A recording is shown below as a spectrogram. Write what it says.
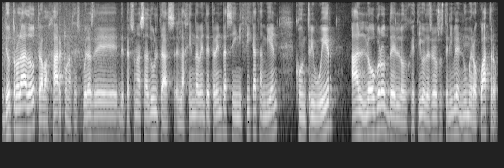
De otro lado, trabajar con las escuelas de, de, personas adultas en la Agenda 2030 significa también contribuir al logro del objetivo de desarrollo sostenible número 4,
